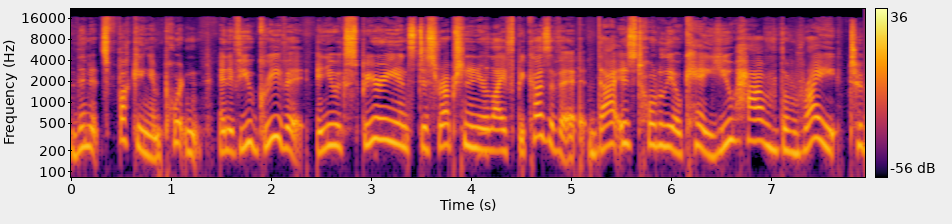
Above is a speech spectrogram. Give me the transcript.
then it's fucking important. And if you grieve it and you experience disruption in your life because of it, that is totally okay. You have the right to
